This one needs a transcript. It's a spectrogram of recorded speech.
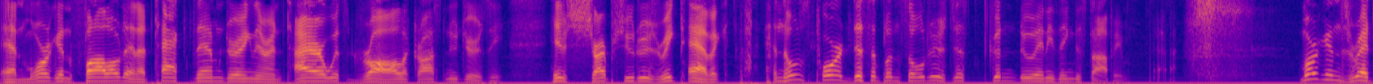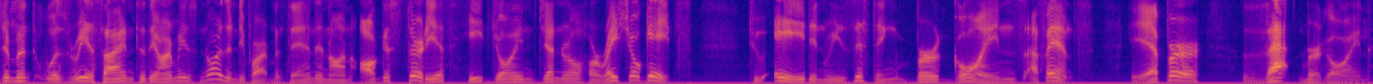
and Morgan followed and attacked them during their entire withdrawal across New Jersey. His sharpshooters wreaked havoc, and those poor disciplined soldiers just couldn't do anything to stop him. Morgan's regiment was reassigned to the Army's Northern Department then, and on August 30th he joined General Horatio Gates to aid in resisting Burgoyne's offense. Yepper, that Burgoyne,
